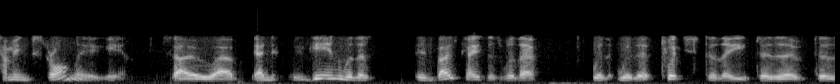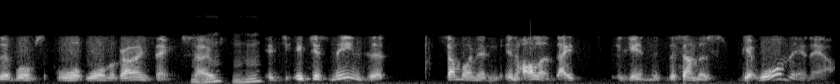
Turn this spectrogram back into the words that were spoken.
coming strongly again. So uh, and again with a in both cases with a with with a twitch to the to the to the warm, warm, warmer growing things. So it it just means that someone in in Holland they again the, summers get warm there now.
